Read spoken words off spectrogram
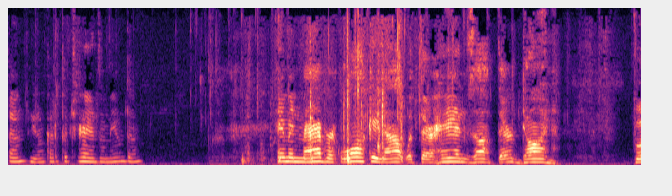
Done. You don't gotta put your hands on me, I'm done him and Maverick walking out with their hands up. They're done. Boo.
